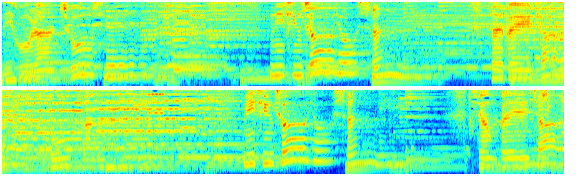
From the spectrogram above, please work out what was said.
你忽然出现，你清澈又神秘，在贝加尔湖畔。你清澈又神秘，像贝加尔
